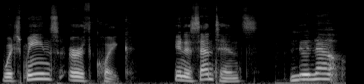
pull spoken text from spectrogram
which means earthquake. In a sentence, Nuna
